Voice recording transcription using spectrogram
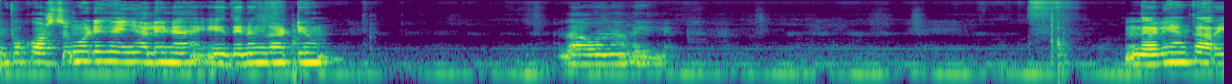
ഇപ്പൊ കുറച്ചും കൂടി കഴിഞ്ഞാൽ ഇനി ഇതിനും കാട്ടിയും ഇതാവുമെന്നറിയില്ല. എന്തായാലും ഞാൻ കറി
